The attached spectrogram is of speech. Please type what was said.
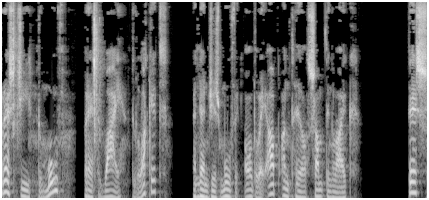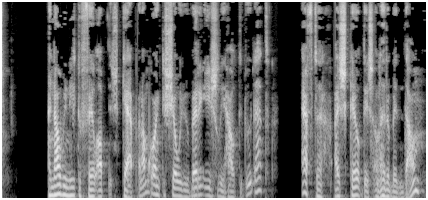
Press G to move. Press Y to lock it. And then just move it all the way up until something like this. And now we need to fill up this gap. And I'm going to show you very easily how to do that. After I scaled this a little bit down.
